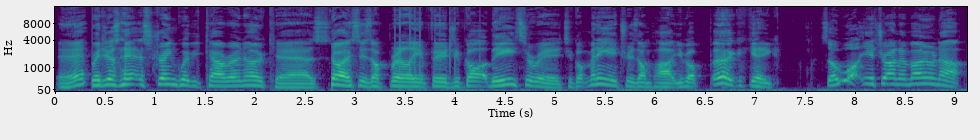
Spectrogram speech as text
Eh? We just hit a string with you, Karen. Who cares? Choices of brilliant food. You've got the eateries. You've got many eateries on park. You've got Burger King. So what are you trying to moan at?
